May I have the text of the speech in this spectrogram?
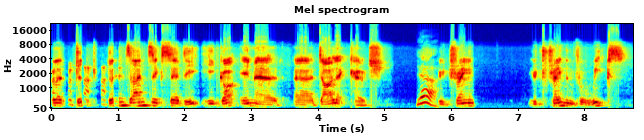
Well, Glenn Glenn Danzig said he, he got in a, a dialect coach Yeah, who trained who trained them for weeks.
